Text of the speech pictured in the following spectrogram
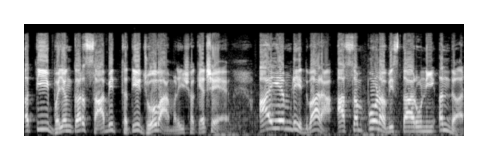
અતિ ભયંકર સાબિત થતી જોવા મળી શકે છે. આઈએમડી દ્વારા આ સંપૂર્ણ વિસ્તારોની અંદર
